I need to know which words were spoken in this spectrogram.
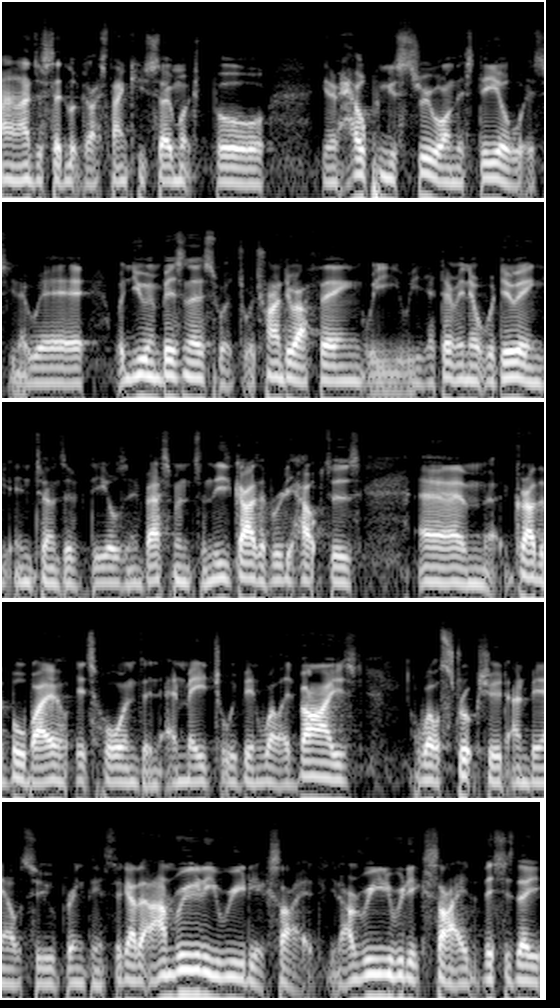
and I just said, "Look, guys, thank you so much for you know helping us through on this deal. It's you know we're we're new in business. We're, we're trying to do our thing. We we don't really know what we're doing in terms of deals and investments, and these guys have really helped us um, grab the bull by its horns and, and made sure we've been well advised." Well structured and being able to bring things together. I'm really, really excited. You know, I'm really, really excited this is a,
